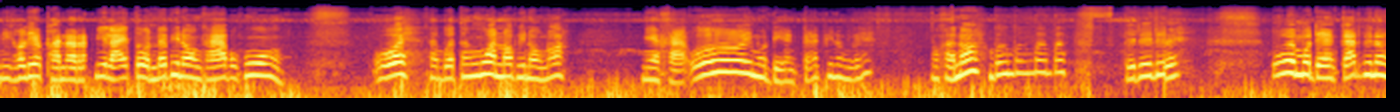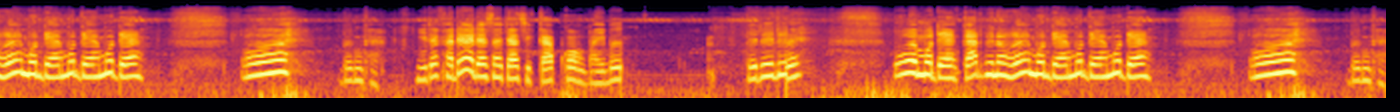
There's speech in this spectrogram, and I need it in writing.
นี่เขาเรียกพันอะไรมีหลายต้นได้อพี่น้องค่ะบักฮุงโอ้ยทั้งเบิดทั้งม้วนเนาะพี่น้องเนาะ เนี่ยค่ะ โอ้ยหมดแดงกัดพี่น้องเลยเนาะค่ะเนาะเบิ่งเบิ่งเบิ่งเบิ่งไปเรื่อยๆโอ้ยหมดแดงกัดพี่น้องเอ้ยหมดแดงหมดแดงหมดแดงโอ้ยเบิ่งค่ะนี่เด้อค่ะเด้อเดี๋ยวสาจาสิกลับกล้องไปเบิ่งไปเรื่อยๆโอ้ยมดแดงกัดพี่น้องเอ้ยมดแดงมดแดงมดแดงโอ้ยเบิ้งค่ะ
